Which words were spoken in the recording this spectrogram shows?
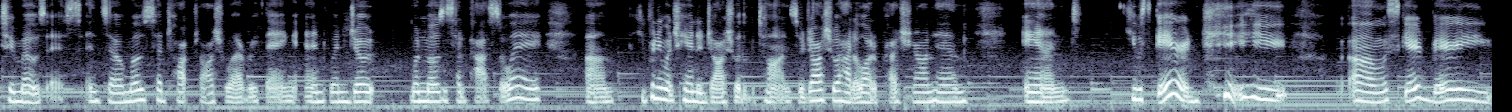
to Moses, and so Moses had taught Joshua everything. And when jo- when Moses had passed away, um, he pretty much handed Joshua the baton. So Joshua had a lot of pressure on him, and he was scared. he um, was scared very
